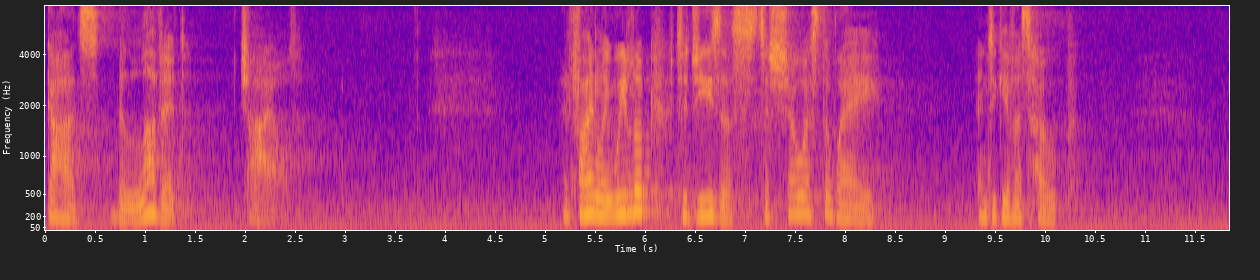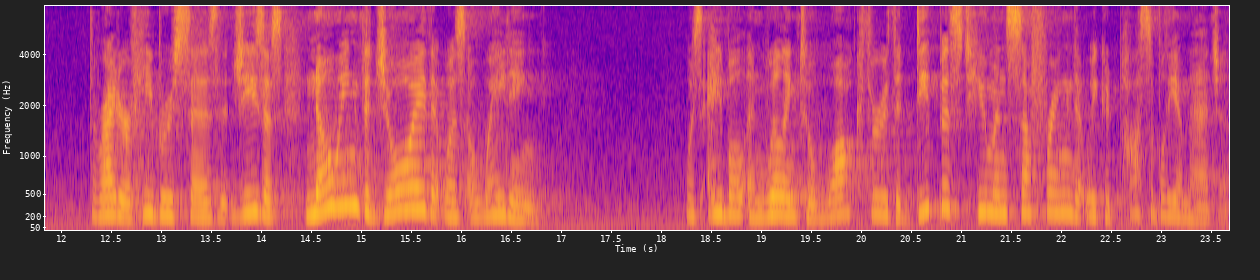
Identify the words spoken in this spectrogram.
God's beloved child. And finally, we look to Jesus to show us the way and to give us hope. The writer of Hebrews says that Jesus, knowing the joy that was awaiting, was able and willing to walk through the deepest human suffering that we could possibly imagine.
